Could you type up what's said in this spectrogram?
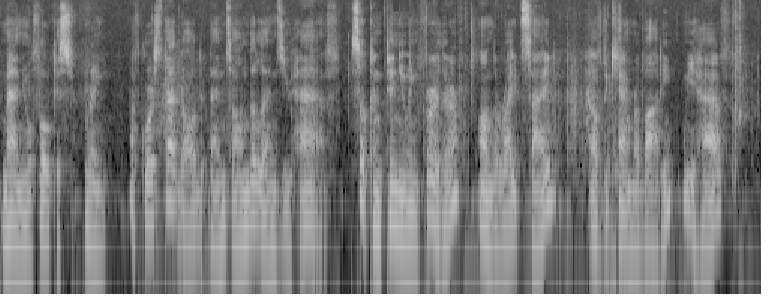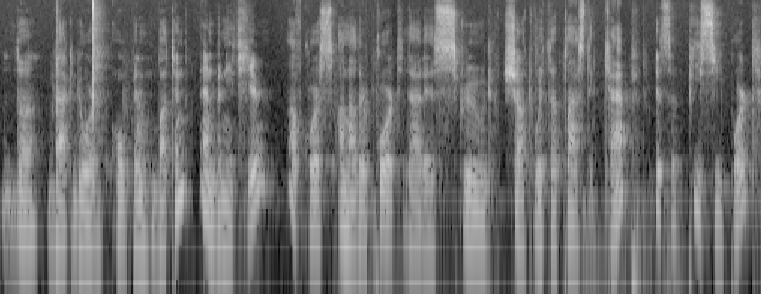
manual focus ring. Of course, that all depends on the lens you have. So continuing further, on the right side of the camera body, we have the back door open button. And beneath here, of course, another port that is screwed shut with a plastic cap. It's a PC port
